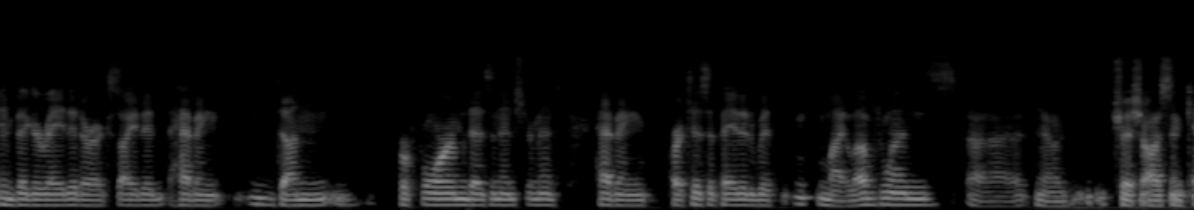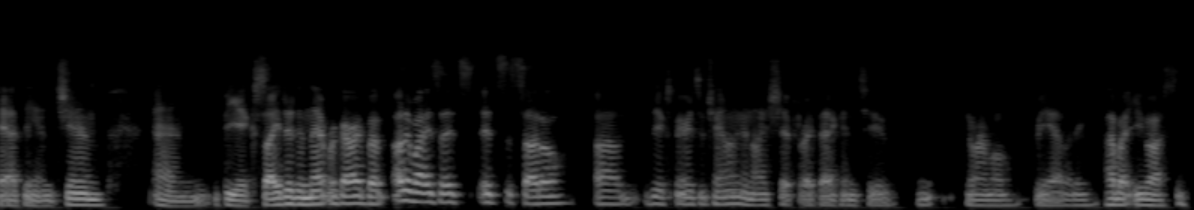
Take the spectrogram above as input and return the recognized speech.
invigorated or excited having done performed as an instrument, having participated with my loved ones, uh, you know, Trish, Austin, Kathy, and Jim, and be excited in that regard. But otherwise, it's it's a subtle um, the experience of channeling, and I shift right back into normal reality. How about you, Austin?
